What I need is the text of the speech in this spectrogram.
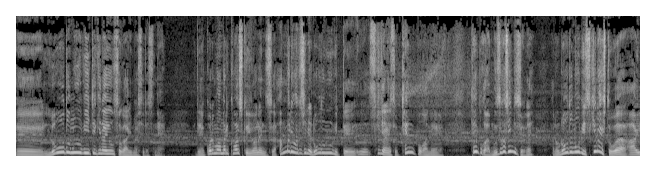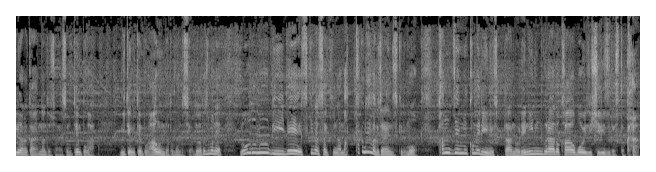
えー、ロードムービー的な要素がありましてですね。でこれもあまり詳しく言わないんですがあんまり私ねロードムービーって好きじゃないですよ。テンポがねテンポが難しいんですよね。あのロードムービー好きな人はああいうなんかなんでしょうねそのテンポが。見てるテンポが合うんだと思うんですよ。で私もねロードムービーで好きな作品が全くないわけじゃないんですけども完全にコメディに振ったあのレニングラードカーボーイズシリーズですとか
